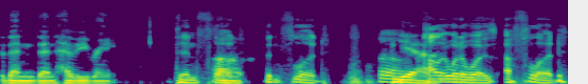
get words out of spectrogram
than than heavy rain. Than flood. Um, then flood. Oh, Yeah. Call it what it was. A flood.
